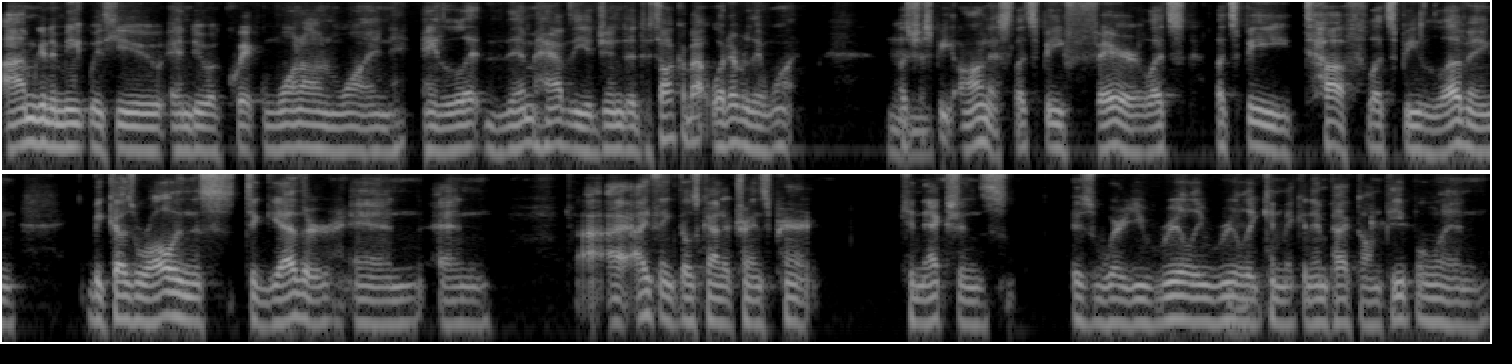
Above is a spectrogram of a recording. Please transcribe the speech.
I'm going to meet with you and do a quick one on one and let them have the agenda to talk about whatever they want. Mm-hmm. Let's just be honest. Let's be fair. Let's let's be tough. Let's be loving, because we're all in this together. And and I, I think those kind of transparent connections is where you really really can make an impact on people and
